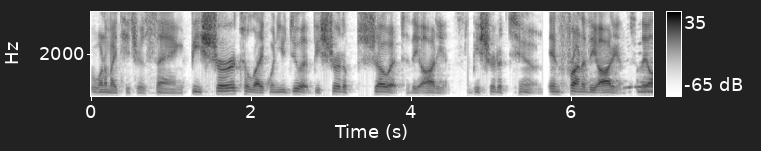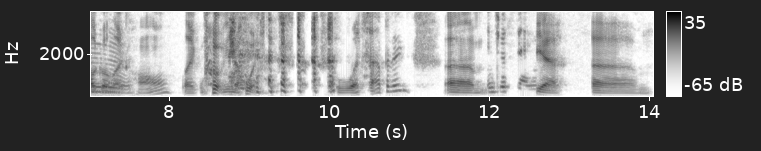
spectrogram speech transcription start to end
one of my teachers saying, "Be sure to like when you do it, be sure to show it to the audience. Be sure to tune in front of the audience, so they all go like, huh, like you know what's what's happening." Um, Interesting. Yeah. Um,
